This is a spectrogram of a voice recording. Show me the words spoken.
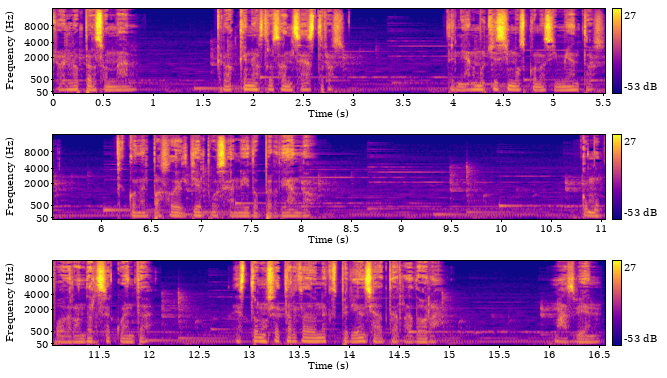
Yo en lo personal creo que nuestros ancestros tenían muchísimos conocimientos que con el paso del tiempo se han ido perdiendo. Como podrán darse cuenta, esto no se trata de una experiencia aterradora. Más bien,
